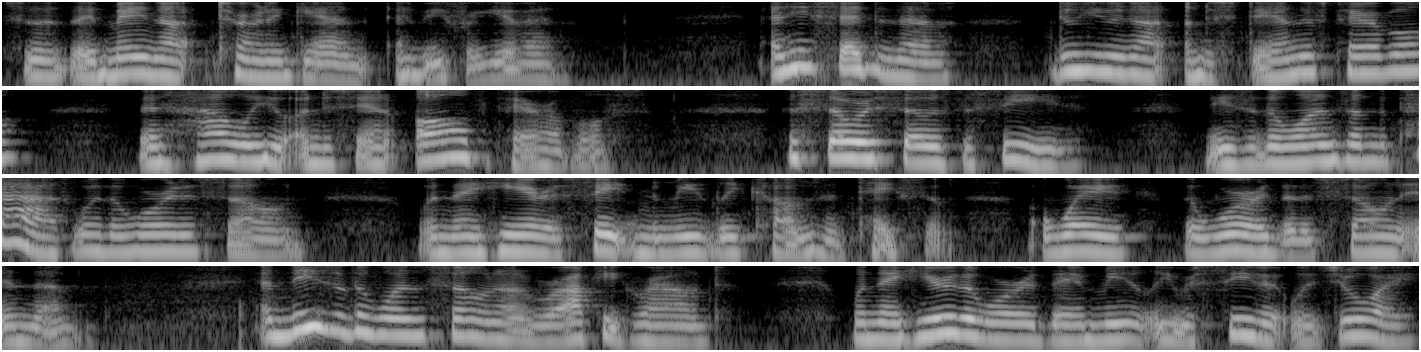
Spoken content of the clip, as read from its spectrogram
so that they may not turn again and be forgiven. And he said to them, Do you not understand this parable? Then how will you understand all the parables? The sower sows the seed. These are the ones on the path where the word is sown. When they hear, Satan immediately comes and takes them away the word that is sown in them. And these are the ones sown on rocky ground. When they hear the word, they immediately receive it with joy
